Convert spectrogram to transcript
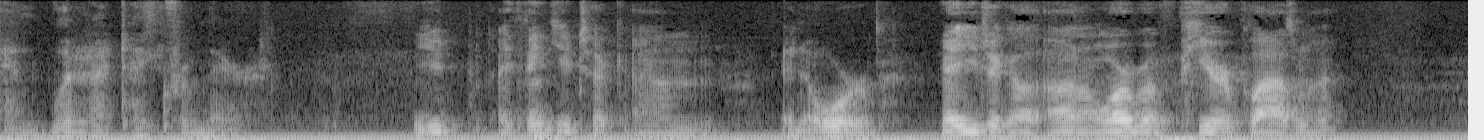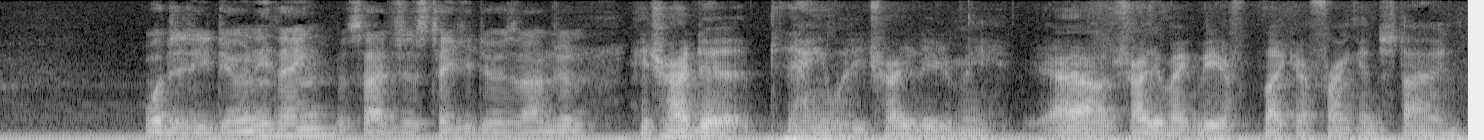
And what did I take from there? You, I think you took um, An orb. Yeah, you took a, an orb of pure plasma. What did he do? Anything besides just take you to his dungeon? He tried to. Dang, it, what did he try to do to me? Uh, tried to make me a, like a Frankenstein.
